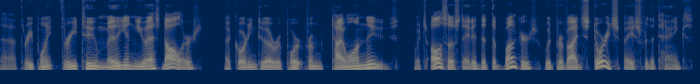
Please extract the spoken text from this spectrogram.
uh, 3.32 million US dollars, according to a report from Taiwan News, which also stated that the bunkers would provide storage space for the tanks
